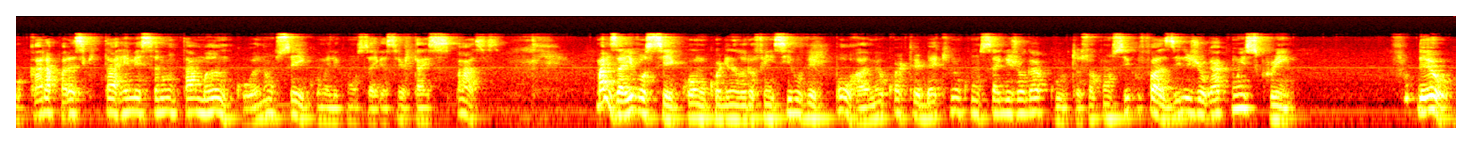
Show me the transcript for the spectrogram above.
O cara parece que está arremessando um tamanco. Eu não sei como ele consegue acertar esses passes. Mas aí você, como coordenador ofensivo, vê, porra, meu quarterback não consegue jogar curto. Eu só consigo fazer ele jogar com screen. Fudeu.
